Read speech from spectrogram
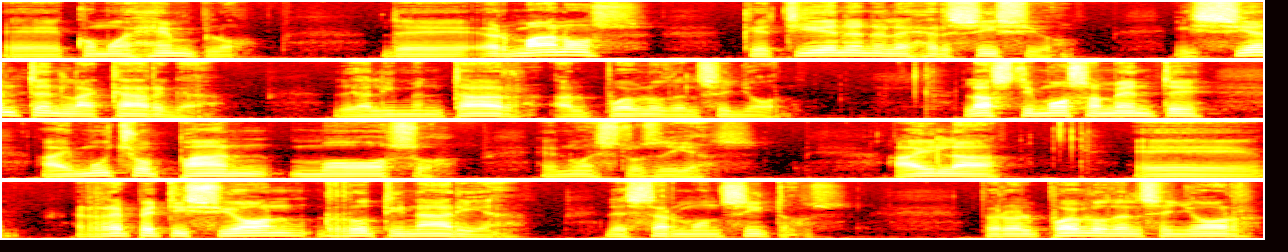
eh, como ejemplo de hermanos que tienen el ejercicio y sienten la carga de alimentar al pueblo del Señor. Lastimosamente hay mucho pan mozo en nuestros días hay la eh, repetición rutinaria de sermoncitos, pero el pueblo del Señor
